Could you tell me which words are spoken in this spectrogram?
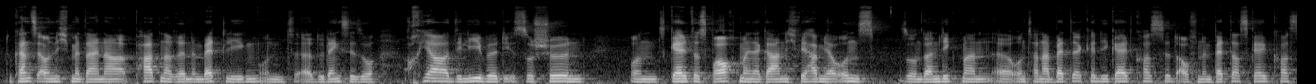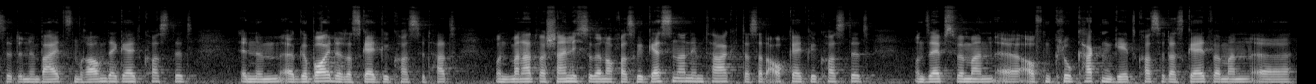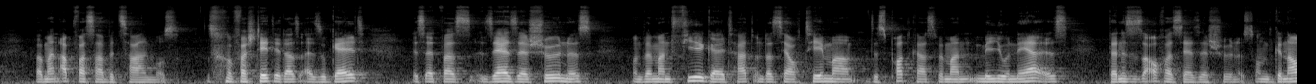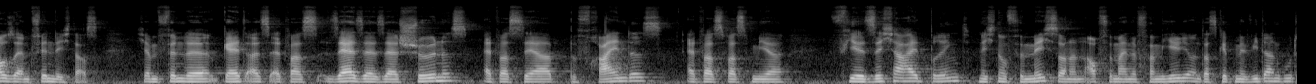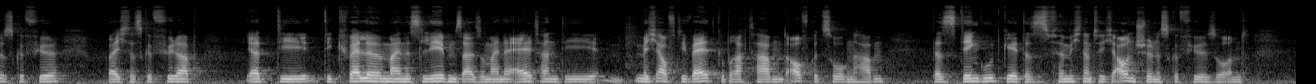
Du kannst ja auch nicht mit deiner Partnerin im Bett liegen und äh, du denkst dir so, ach ja, die Liebe, die ist so schön und Geld, das braucht man ja gar nicht, wir haben ja uns. So, und dann liegt man äh, unter einer Bettdecke, die Geld kostet, auf einem Bett, das Geld kostet, in einem beheizten Raum, der Geld kostet, in einem äh, Gebäude, das Geld gekostet hat. Und man hat wahrscheinlich sogar noch was gegessen an dem Tag. Das hat auch Geld gekostet. Und selbst wenn man äh, auf dem Klo kacken geht, kostet das Geld, wenn man, äh, weil man Abwasser bezahlen muss. So versteht ihr das? Also Geld ist etwas sehr, sehr Schönes. Und wenn man viel Geld hat, und das ist ja auch Thema des Podcasts, wenn man Millionär ist, dann ist es auch was sehr, sehr Schönes. Und genauso empfinde ich das. Ich empfinde Geld als etwas sehr, sehr, sehr Schönes, etwas sehr Befreiendes, etwas, was mir viel Sicherheit bringt, nicht nur für mich, sondern auch für meine Familie. Und das gibt mir wieder ein gutes Gefühl, weil ich das Gefühl habe, ja, die, die Quelle meines Lebens, also meine Eltern, die mich auf die Welt gebracht haben und aufgezogen haben, dass es denen gut geht, das ist für mich natürlich auch ein schönes Gefühl so. Und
